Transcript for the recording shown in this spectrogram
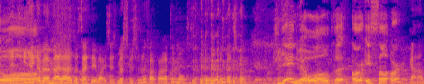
non! crié comme un malade. Ça a été. Ouais, je me suis faisais faire peur à tout le monde. Fait. Julien, numéro entre 1 et 101? 40.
